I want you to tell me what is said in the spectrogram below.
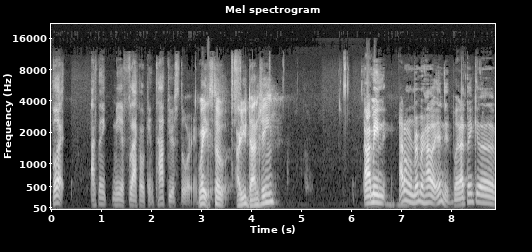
but I think me and Flaco can top your story. Wait, so are you done, Jean? I mean, I don't remember how it ended, but I think uh,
